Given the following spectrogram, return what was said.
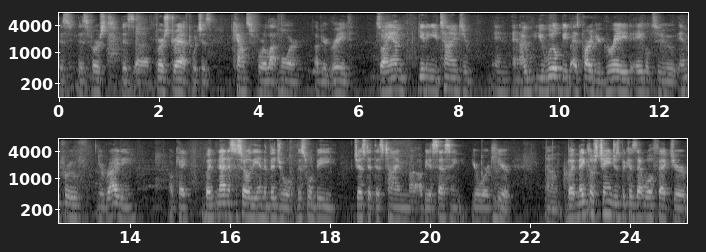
this this first this uh, first draft, which is counts for a lot more of your grade. So I am giving you time to, and and I you will be as part of your grade able to improve your writing, okay, but not necessarily the individual. This will be just at this time. Uh, I'll be assessing your work Mhm. here, um, but make those changes because that will affect your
